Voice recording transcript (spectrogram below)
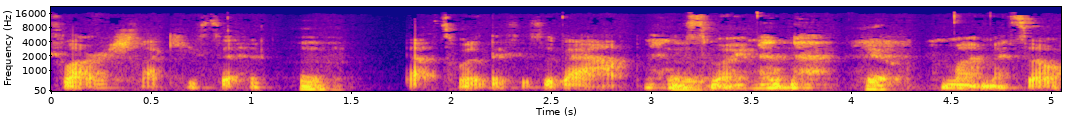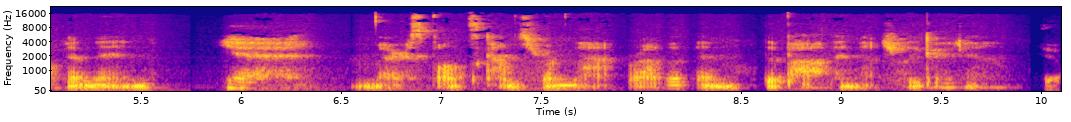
flourish, like you said that's what this is about in this moment. Yeah. Remind myself, and then, yeah, my response comes from that rather than the path I naturally go down. Yeah.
